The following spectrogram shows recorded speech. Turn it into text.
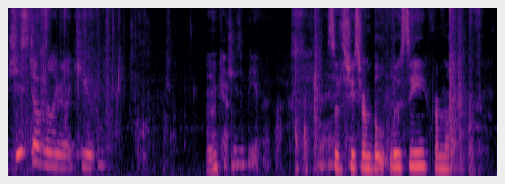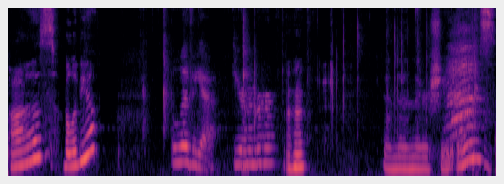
She's still really, really cute. Okay. She's a BFF box. So she's from Bo Lucy from Paz, Bolivia? Bolivia. Do you remember her? Mm-hmm. And then there she is.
